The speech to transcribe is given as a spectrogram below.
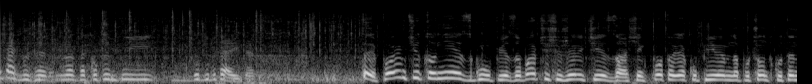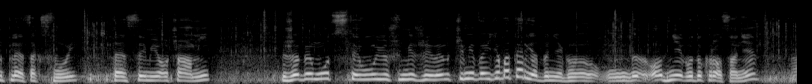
i tak muszę na zakupy i drugi baterii też. Ty, powiem Ci, to nie jest głupie. Zobaczysz, jeżeli Ci jest zasięg. Po to ja kupiłem na początku ten plecak swój, ten z tymi oczami, żeby móc z tyłu już mierzyłem, czy mi wejdzie bateria do niego, mm, od niego do krosa, nie? No.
